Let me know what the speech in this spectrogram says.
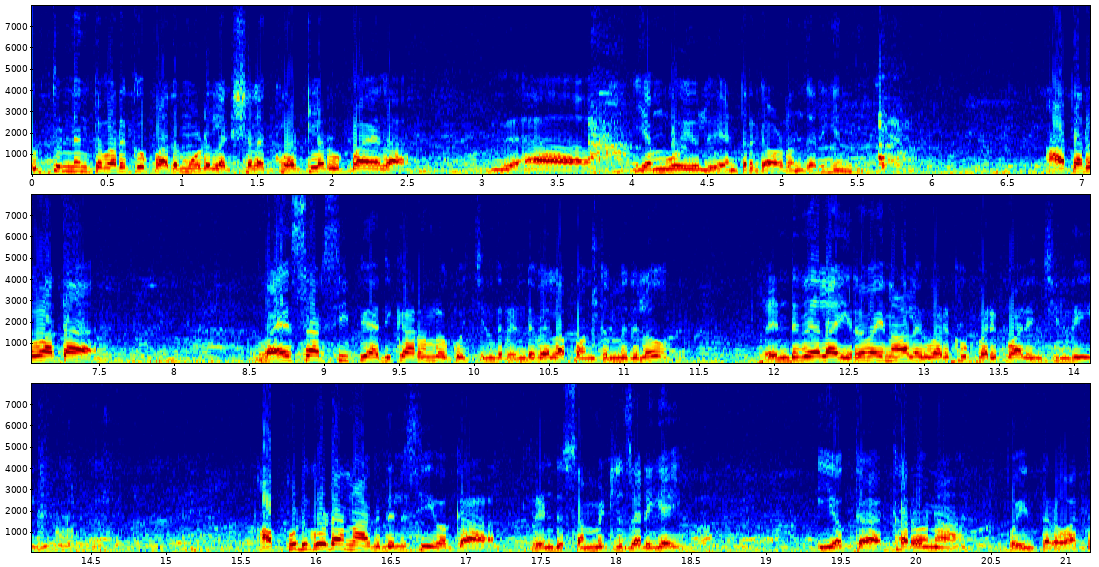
గుర్తుండేంత వరకు పదమూడు లక్షల కోట్ల రూపాయల ఎంఓయూలు ఎంటర్ కావడం జరిగింది. ఆ తర్వాత వైఎస్ఆర్సీపీ అధికారంలోకి వచ్చింది రెండు వేల పంతొమ్మిదిలో. రెండు వేల ఇరవై నాలుగు వరకు పరిపాలించింది. అప్పుడు కూడా నాకు తెలిసి ఒక రెండు సమ్మిట్లు జరిగాయి. ఈ యొక్క కరోనా పోయిన తర్వాత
